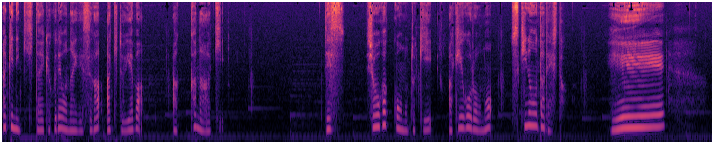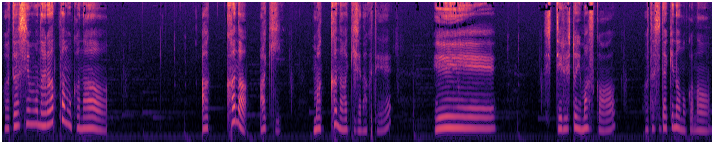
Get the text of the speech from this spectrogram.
秋に聴きたい曲ではないですが、秋といえば、あっかな秋。です。小学校の時、秋頃の月の歌でした。へえー、私も習ったのかなあっかな秋。真っ赤な秋じゃなくてえー、知ってる人いますか？私だけなのかな？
